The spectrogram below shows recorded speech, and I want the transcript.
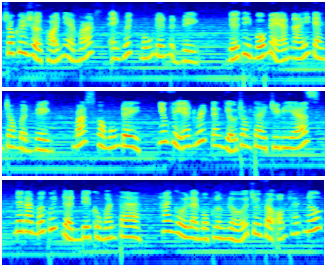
Sau khi rời khỏi nhà Max, Enric muốn đến bệnh viện. Để tìm bố mẹ anh ấy đang trong bệnh viện, Max không muốn đi, nhưng vì Enric đang giữ trong tay GPS, nên anh mới quyết định đi cùng anh ta. Hai người lại một lần nữa chui vào ống thoát nước.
